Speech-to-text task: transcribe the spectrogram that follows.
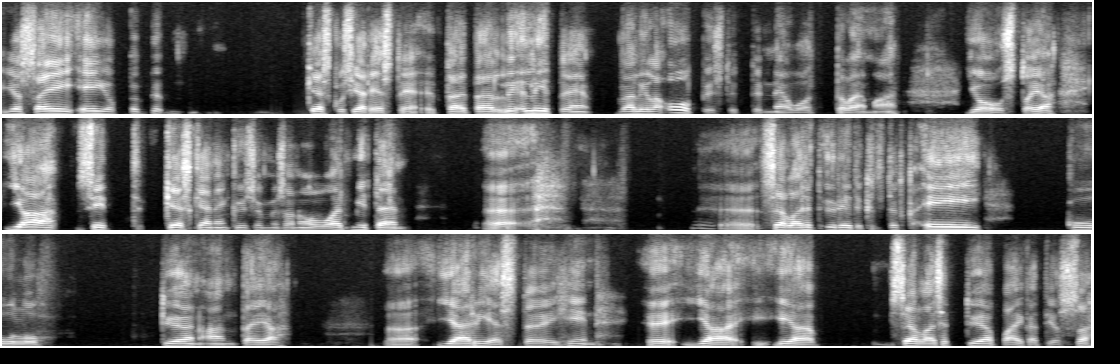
jossa ei, ei ole keskusjärjestöjen tai, tai liittojen välillä ole pystytty neuvottelemaan joustoja. Ja sitten keskeinen kysymys on ollut, että miten sellaiset yritykset, jotka ei kuulu työnantajajärjestöihin ja, ja sellaiset työpaikat, jossa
